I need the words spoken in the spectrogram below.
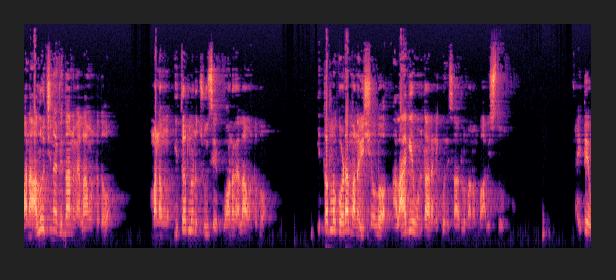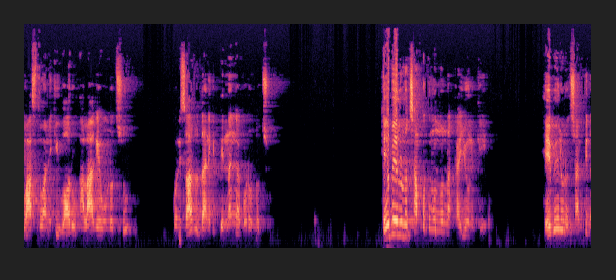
మన ఆలోచన విధానం ఎలా ఉంటుందో మనం ఇతరులను చూసే కోణం ఎలా ఉంటుందో ఇతరులు కూడా మన విషయంలో అలాగే ఉంటారని కొన్నిసార్లు మనం భావిస్తూ అయితే వాస్తవానికి వారు అలాగే ఉండొచ్చు. కొన్నిసార్లు దానికి భిన్నంగా కూడా ఉండొచ్చు. హేబేలును చంపక ముందున్న కయ్యూనికి హేబేలును చంపిన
